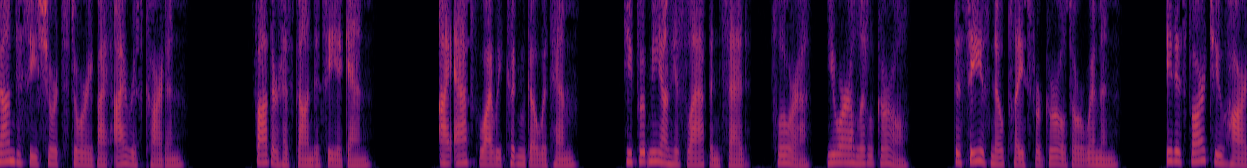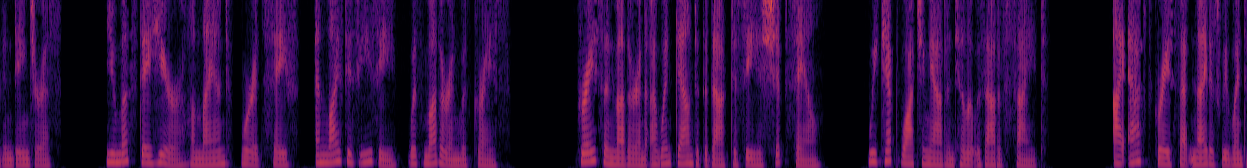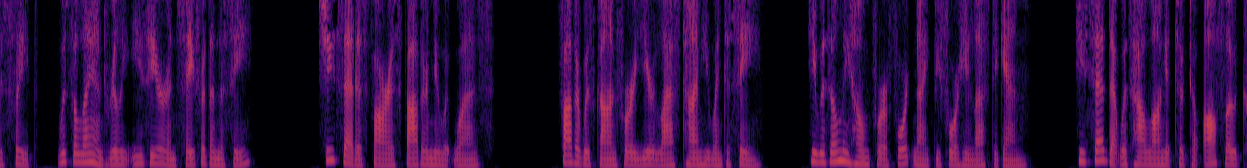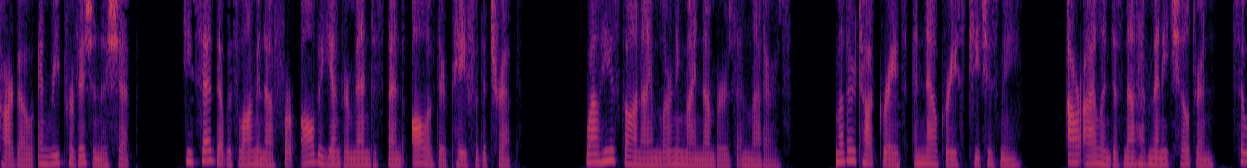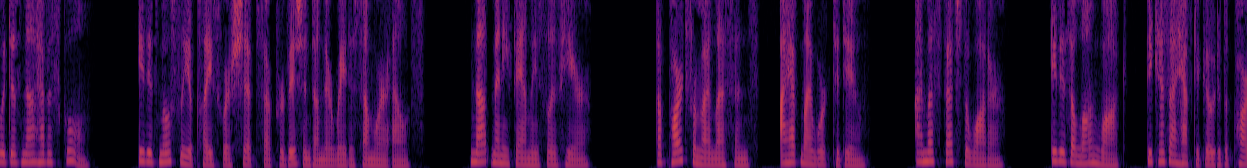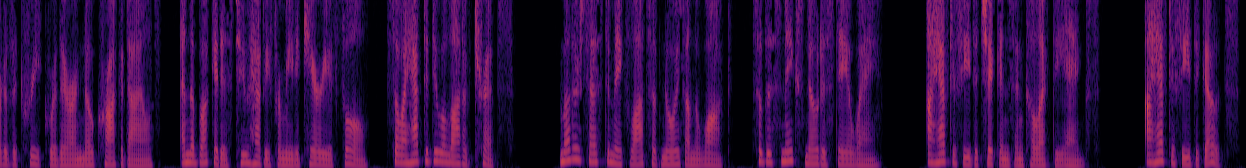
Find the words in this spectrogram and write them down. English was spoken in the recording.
Gone to Sea short story by Iris Carden. Father has gone to sea again. I asked why we couldn't go with him. He put me on his lap and said, Flora, you are a little girl. The sea is no place for girls or women. It is far too hard and dangerous. You must stay here, on land, where it's safe, and life is easy, with Mother and with Grace. Grace and Mother and I went down to the dock to see his ship sail. We kept watching out until it was out of sight. I asked Grace that night as we went to sleep was the land really easier and safer than the sea? She said, as far as father knew, it was. Father was gone for a year last time he went to sea. He was only home for a fortnight before he left again. He said that was how long it took to offload cargo and reprovision the ship. He said that was long enough for all the younger men to spend all of their pay for the trip. While he is gone, I am learning my numbers and letters. Mother taught Grace, and now Grace teaches me. Our island does not have many children, so it does not have a school. It is mostly a place where ships are provisioned on their way to somewhere else. Not many families live here. Apart from my lessons, I have my work to do. I must fetch the water. It is a long walk, because I have to go to the part of the creek where there are no crocodiles, and the bucket is too heavy for me to carry it full, so I have to do a lot of trips. Mother says to make lots of noise on the walk, so the snakes know to stay away. I have to feed the chickens and collect the eggs. I have to feed the goats.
